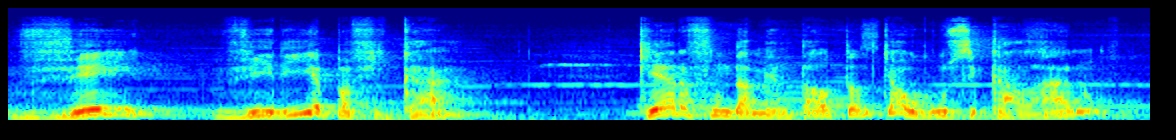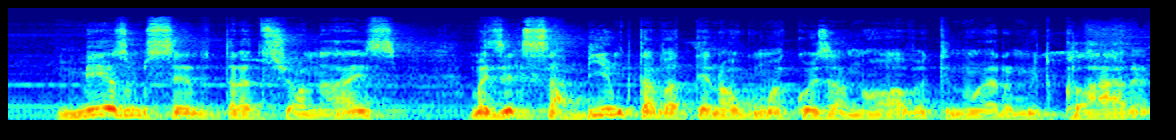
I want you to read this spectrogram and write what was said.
veio, viria para ficar que era fundamental, tanto que alguns se calaram, mesmo sendo tradicionais, mas eles sabiam que estava tendo alguma coisa nova que não era muito clara.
